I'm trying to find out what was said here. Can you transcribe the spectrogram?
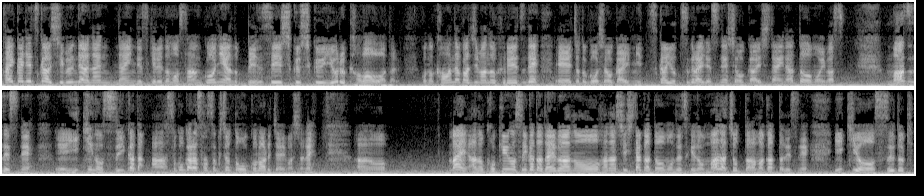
大会で使う詩文ではないないんですけれども、参考にあの、弁声粛々夜川を渡る。この川中島のフレーズで、えー、ちょっとご紹介、3つか4つぐらいですね、紹介したいなと思います。まずですね、えー、息の吸い方。あ、そこから早速ちょっと怒られちゃいましたね。あの、前、あの、呼吸の吸い方だいぶあの、お話ししたかと思うんですけど、まだちょっと甘かったですね。息を吸うとき、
